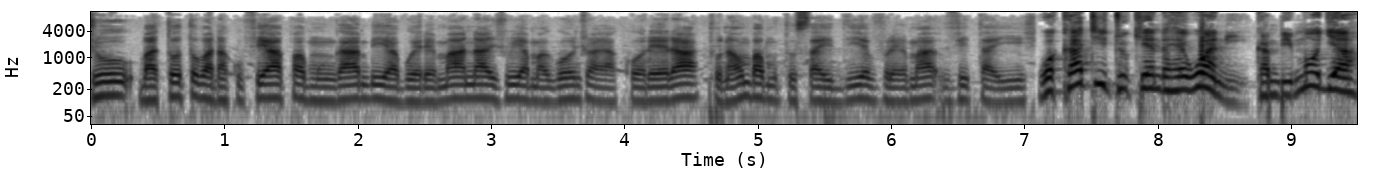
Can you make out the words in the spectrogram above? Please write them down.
juu batoto banakufia hapa mungambi ya Bweremana juu ya magonjwa ya korera. Tunaomba mtusaidie vrema vita iishi. Wakati tukienda hewani, kambi moja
